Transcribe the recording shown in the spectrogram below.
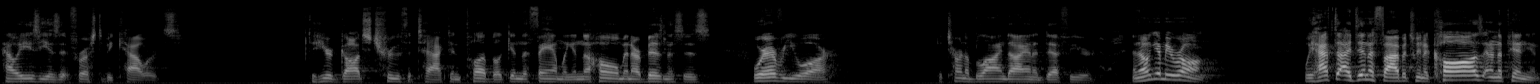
How easy is it for us to be cowards? To hear God's truth attacked in public, in the family, in the home, in our businesses, wherever you are. To turn a blind eye and a deaf ear. And don't get me wrong, we have to identify between a cause and an opinion,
